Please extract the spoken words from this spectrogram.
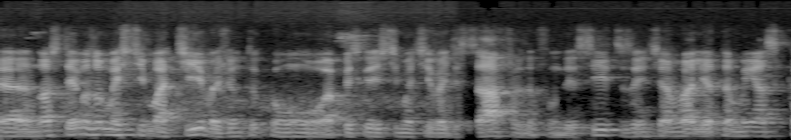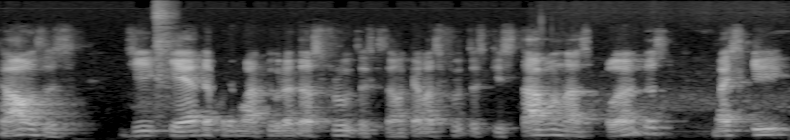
É, nós temos uma estimativa, junto com a pesquisa estimativa de safra do Fundecitos, a gente avalia também as causas de queda prematura das frutas, que são aquelas frutas que estavam nas plantas, mas que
